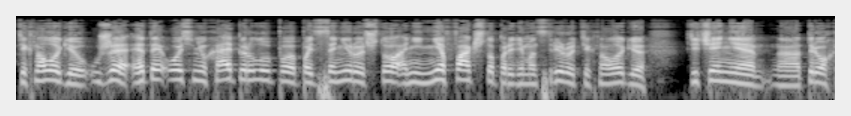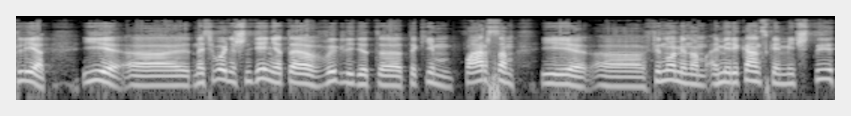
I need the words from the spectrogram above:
технологию уже этой осенью. Hyperloop позиционирует, что они не факт, что продемонстрируют технологию в течение трех лет. И э, на сегодняшний день это выглядит э, таким фарсом и э, феноменом американской мечты,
